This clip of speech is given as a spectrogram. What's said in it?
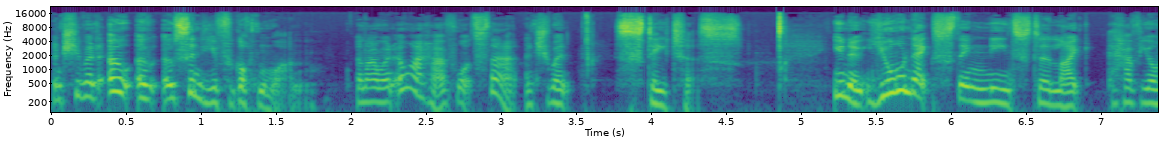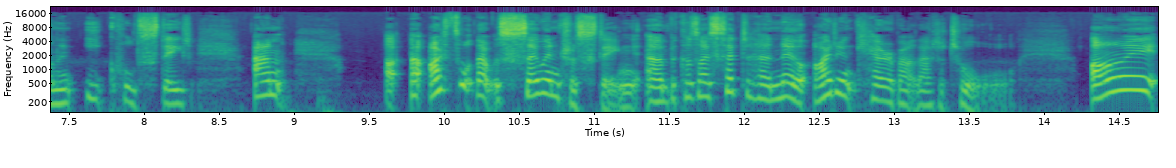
and she went, oh, oh, oh, Cindy, you've forgotten one. And I went, oh, I have. What's that? And she went, status. You know, your next thing needs to like have you on an equal state. And I, I thought that was so interesting um, because I said to her, no, I don't care about that at all. I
